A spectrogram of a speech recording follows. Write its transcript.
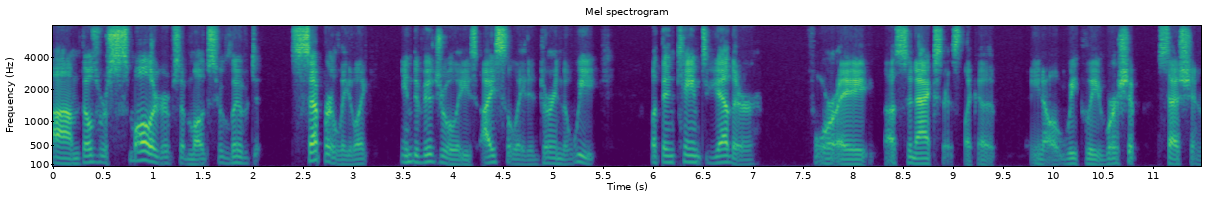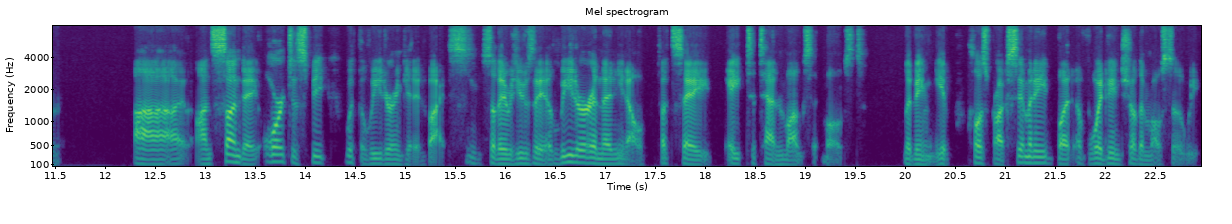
Um, those were smaller groups of monks who lived separately, like individually, isolated during the week, but then came together for a, a synaxis, like a you know a weekly worship session uh, on Sunday, or to speak with the leader and get advice. Mm. So there was usually a leader, and then you know, let's say eight to ten monks at most, living in close proximity, but avoiding each other most of the week.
